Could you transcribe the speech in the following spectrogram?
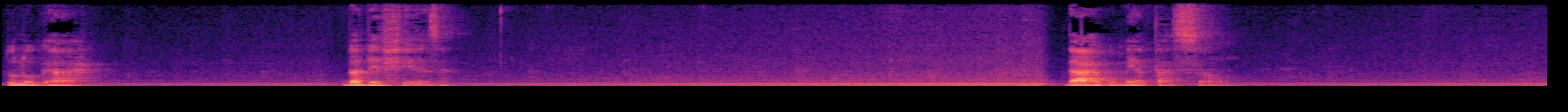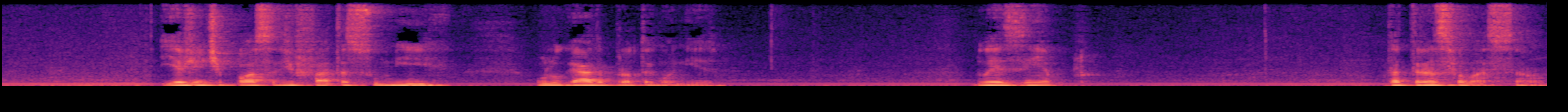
do lugar da defesa da argumentação. E a gente possa de fato assumir o lugar do protagonismo, do exemplo, da transformação.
